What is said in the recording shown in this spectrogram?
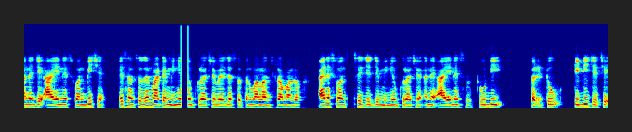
અને જે આઈએનએસ વન બી છે, એ સંશોધન માટે મિની ઉપગ્રહ છે, બે હજાર સત્તરમાં લોન્ચ કરવામાં આવેલો આઈએનએસ વન સી જે મિની ઉપગ્રહ છે, અને INS two D sorry two TD જે છે,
